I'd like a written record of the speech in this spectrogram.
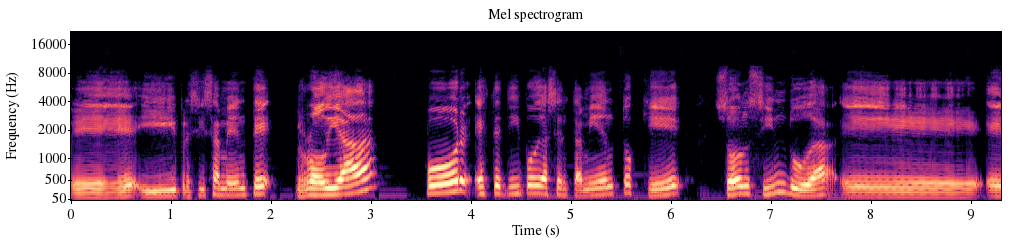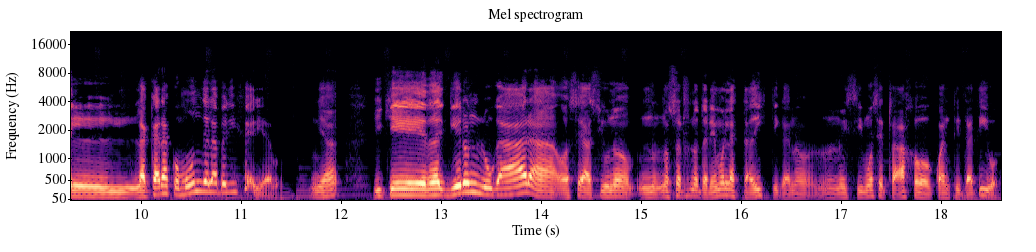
Eh, y precisamente rodeada por este tipo de asentamientos que son sin duda eh, la cara común de la periferia, ¿ya? y que dieron lugar a, o sea, si uno, nosotros no tenemos la estadística, no, no hicimos el trabajo cuantitativo,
